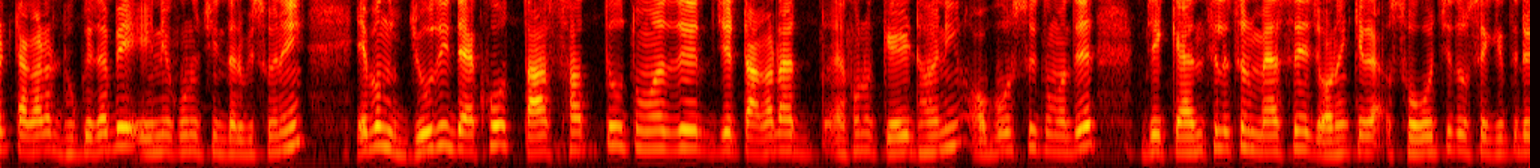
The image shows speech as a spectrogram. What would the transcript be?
সকলের টাকাটা ঢুকে যাবে, এ নিয়ে কোনো চিন্তার বিষয় নেই। এবং যদি দেখো, তার সত্ত্বেও তোমাদের যে টাকাটা এখনও ক্রেডিট হয়নি, অবশ্যই তোমাদের যে ক্যান্সেলেশন মেসেজ অনেকের শো হচ্ছে, তো সেক্ষেত্রে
